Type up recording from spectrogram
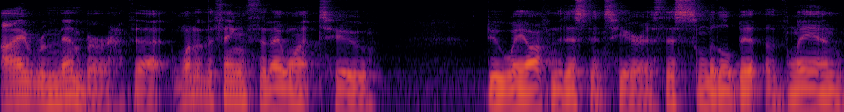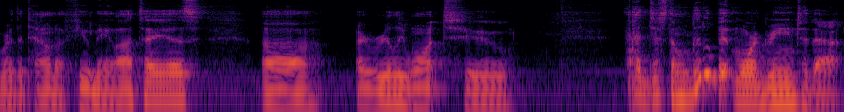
I remember that one of the things that I want to do way off in the distance here is this little bit of land where the town of Fiume Latte is. Uh, I really want to add just a little bit more green to that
